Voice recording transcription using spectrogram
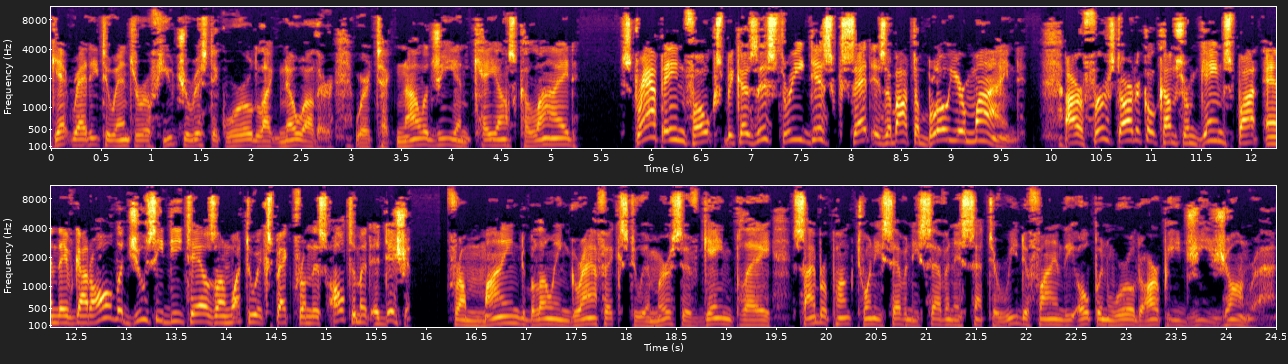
Get ready to enter a futuristic world like no other, where technology and chaos collide. Strap in, folks, because this three disc set is about to blow your mind. Our first article comes from GameSpot, and they've got all the juicy details on what to expect from this Ultimate Edition. From mind blowing graphics to immersive gameplay, Cyberpunk 2077 is set to redefine the open world RPG genre.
